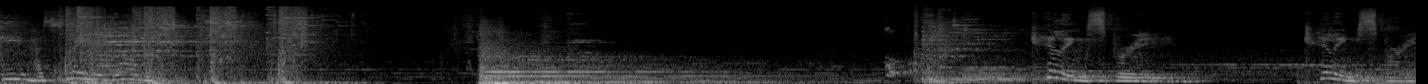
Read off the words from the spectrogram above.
Team has slain the dragon. Killing spree. Killing spree.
